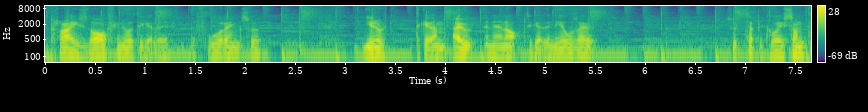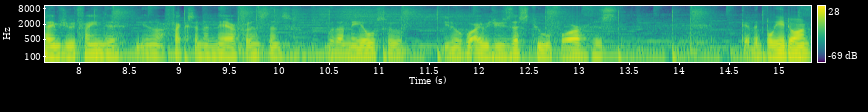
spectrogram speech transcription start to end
prized off you know to get the, the flooring so you know to get them out and then up to get the nails out. So typically sometimes you would find a, you know a fixing in there for instance with a nail so you know what I would use this tool for is get the blade on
